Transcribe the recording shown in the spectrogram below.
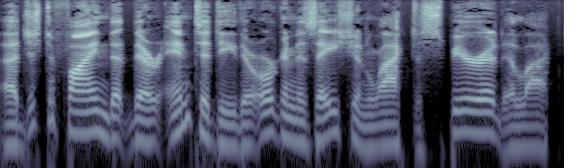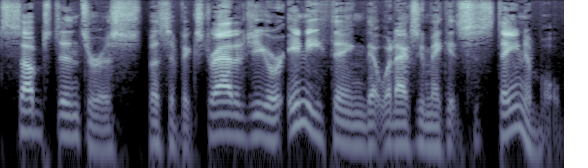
uh, just to find that their entity, their organization lacked a spirit, it lacked substance or a specific strategy or anything that would actually make it sustainable.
